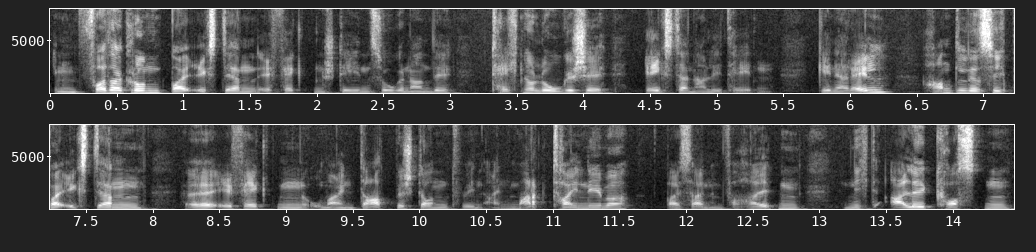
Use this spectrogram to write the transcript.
Im Vordergrund bei externen Effekten stehen sogenannte technologische Externalitäten. Generell handelt es sich bei externen äh, Effekten um einen Tatbestand, wenn ein Marktteilnehmer bei seinem Verhalten nicht alle Kosten,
